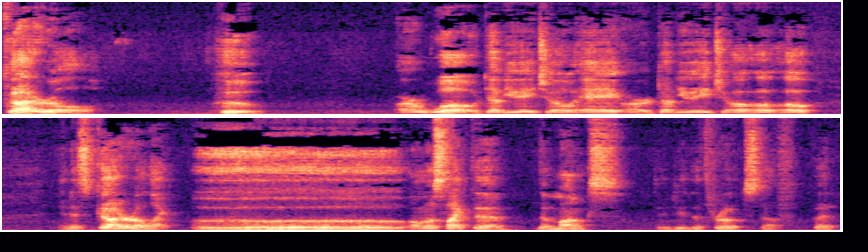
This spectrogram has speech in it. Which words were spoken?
guttural who, or whoa, W H O A, or W H O O O, and it's guttural, like ooh, almost like the, the monks, they do the throat stuff. But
